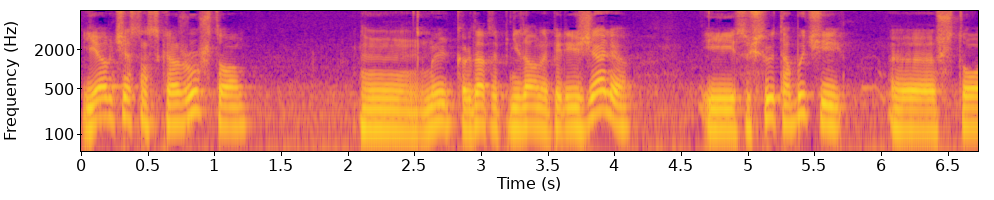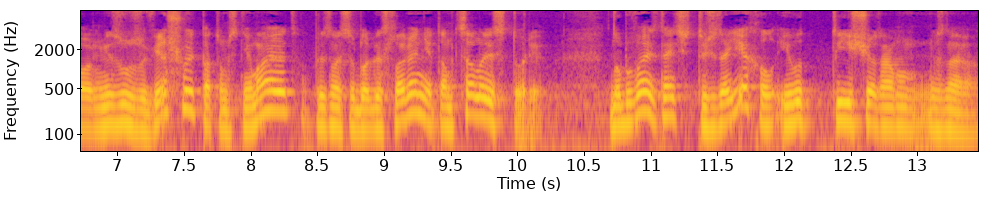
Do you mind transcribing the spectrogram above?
Я вам честно скажу, что мы когда-то недавно переезжали, и существует обычай что мезузу вешают, потом снимают, произносят благословение, там целая история. Но бывает, знаете, ты заехал, и вот ты еще там, не знаю,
